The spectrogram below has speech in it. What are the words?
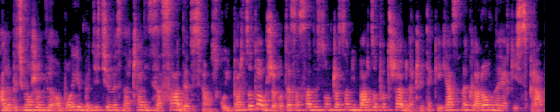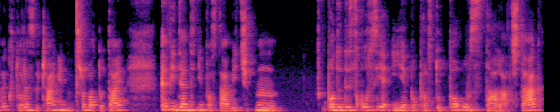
ale być może wy oboje będziecie wyznaczali zasady w związku i bardzo dobrze, bo te zasady są czasami bardzo potrzebne, czyli takie jasne, klarowne jakieś sprawy, które zwyczajnie no, trzeba tutaj ewidentnie postawić. Mm, pod dyskusję i je po prostu poustalać, tak?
